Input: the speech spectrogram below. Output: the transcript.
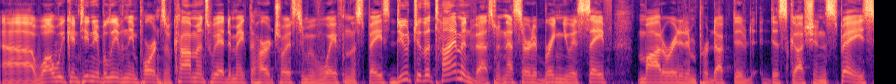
Uh, while we continue to believe in the importance of comments, we had to make the hard choice to move away from the space due to the time investment necessary to bring you a safe, moderated, and productive discussion space.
